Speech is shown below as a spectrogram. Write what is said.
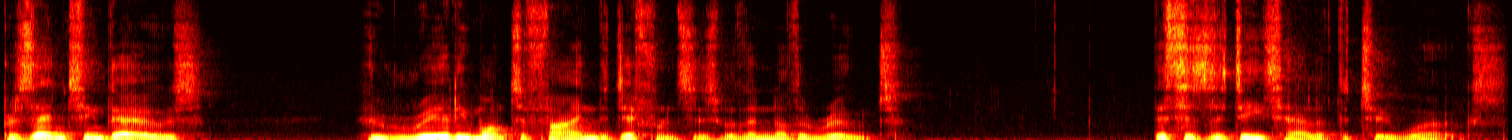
presenting those who really want to find the differences with another route. This is the detail of the two works.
